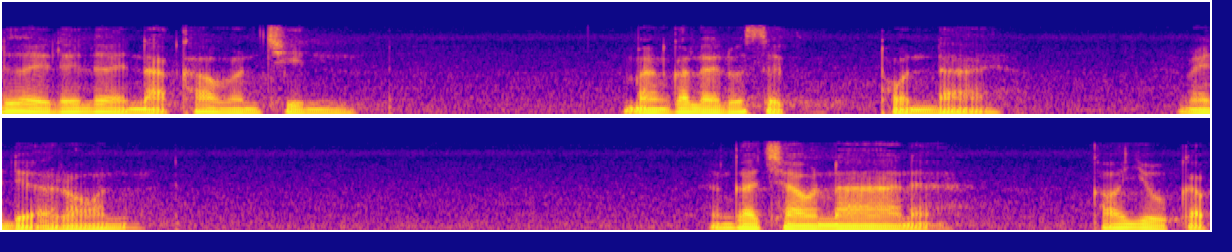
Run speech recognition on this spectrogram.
เรื่อยๆเรื่อยๆหนักเข้ามันชิน มันก็เลยรู้สึกทนได้ ไม่เดือดร้อนทั้งกับชาวนาเนี่ย เขาอยู่กับ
